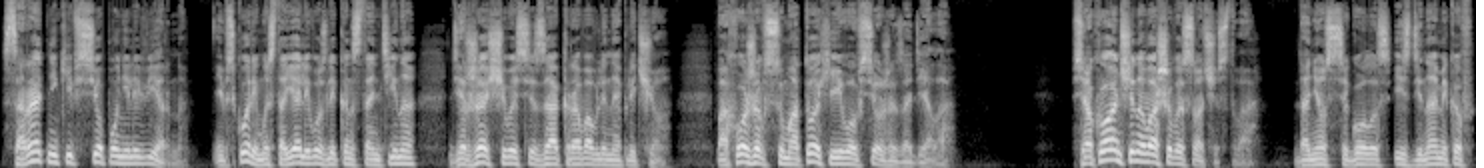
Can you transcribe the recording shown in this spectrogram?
Соратники все поняли верно, и вскоре мы стояли возле Константина, держащегося за окровавленное плечо. Похоже, в суматохе его все же задело. «Все кончено, ваше высочество!» — донесся голос из динамиков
